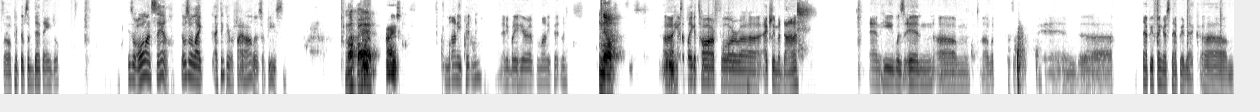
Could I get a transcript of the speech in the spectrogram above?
So I picked up some Death Angel. These are all on sale. Those are like I think they were five dollars a piece. Not bad. nice. Monte Pittman. Anybody here of Monte Pittman? No. Uh, he used to play guitar for uh, actually Madonna, and he was in um, uh, what, and uh, Snap Your Finger, Snap Your Neck. Um,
